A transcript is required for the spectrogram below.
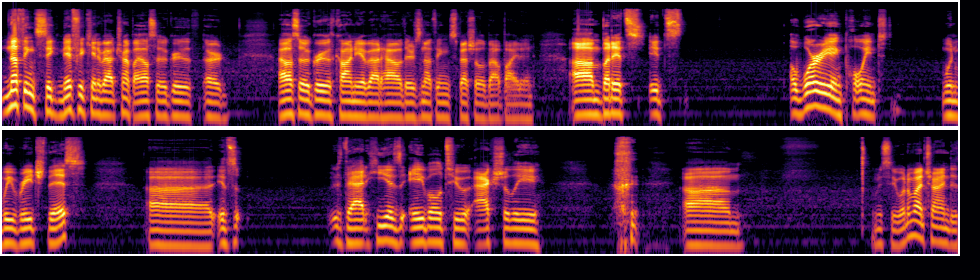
nothing significant about Trump. I also agree with, or I also agree with Kanye about how there's nothing special about Biden. Um, but it's it's a worrying point when we reach this. Uh, it's that he is able to actually um let me see what am i trying to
